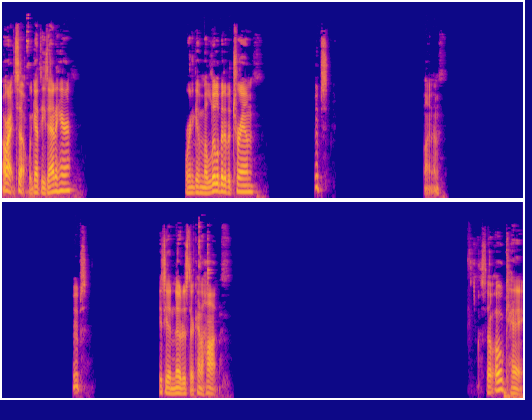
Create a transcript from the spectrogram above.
All right, so we got these out of here. We're going to give them a little bit of a trim. Oops. Find them. Oops. Guess you hadn't noticed they're kind of hot. So, okay.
